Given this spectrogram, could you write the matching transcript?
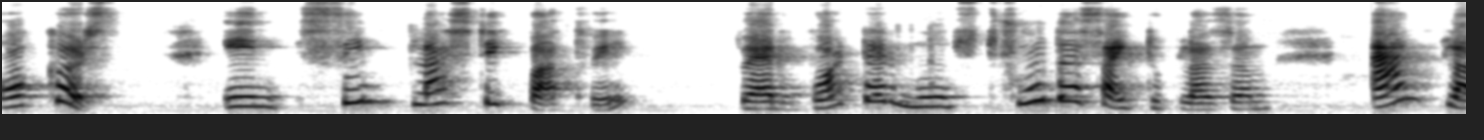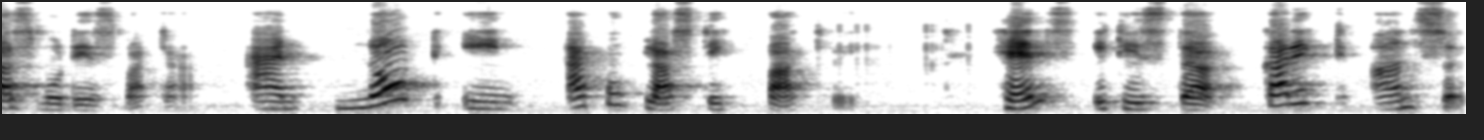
occurs in symplastic pathway where water moves through the cytoplasm and plasmodesmata and not in apoplastic pathway. Hence, it is the correct answer.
